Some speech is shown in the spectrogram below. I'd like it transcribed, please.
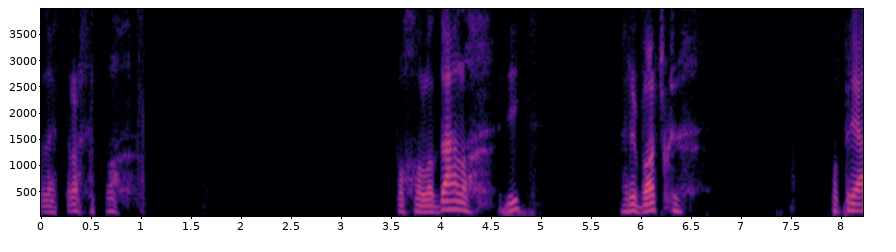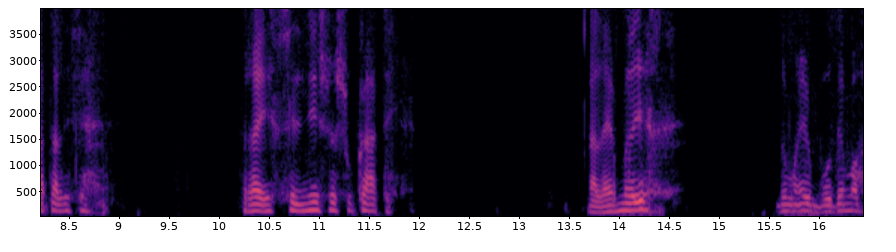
Але трохи по... похолодало і грибочки попряталися. Треба їх сильніше шукати. Але ми їх, думаю, будемо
